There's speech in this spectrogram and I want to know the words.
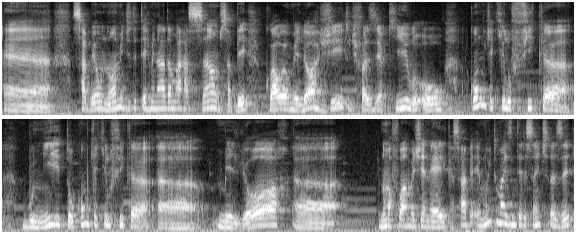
é, saber o nome de determinada amarração, saber qual é o melhor jeito de fazer aquilo, ou como que aquilo fica bonito, ou como que aquilo fica uh, melhor uh, numa forma genérica, sabe? É muito mais interessante trazer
